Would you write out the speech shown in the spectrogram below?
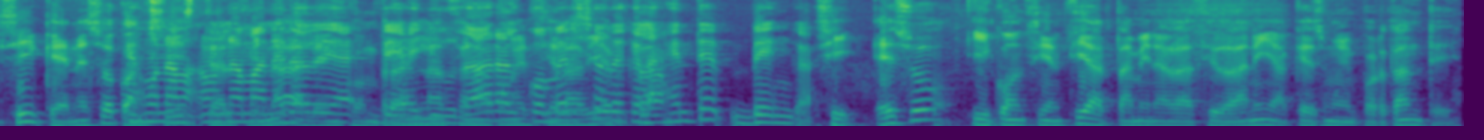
Sí, que en eso consiste. Es una, manera de, ayudar al comercio, de que la gente venga. Sí, eso y concienciar también a la ciudadanía, que es muy importante.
